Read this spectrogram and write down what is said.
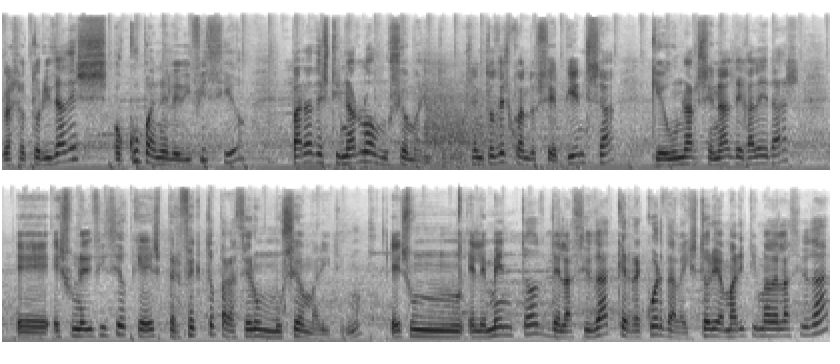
las autoridades ocupan el edificio para destinarlo a museo marítimo. Entonces, cuando se piensa que un arsenal de galeras eh, es un edificio que es perfecto para hacer un museo marítimo. Es un elemento de la ciudad que recuerda la historia marítima de la ciudad,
